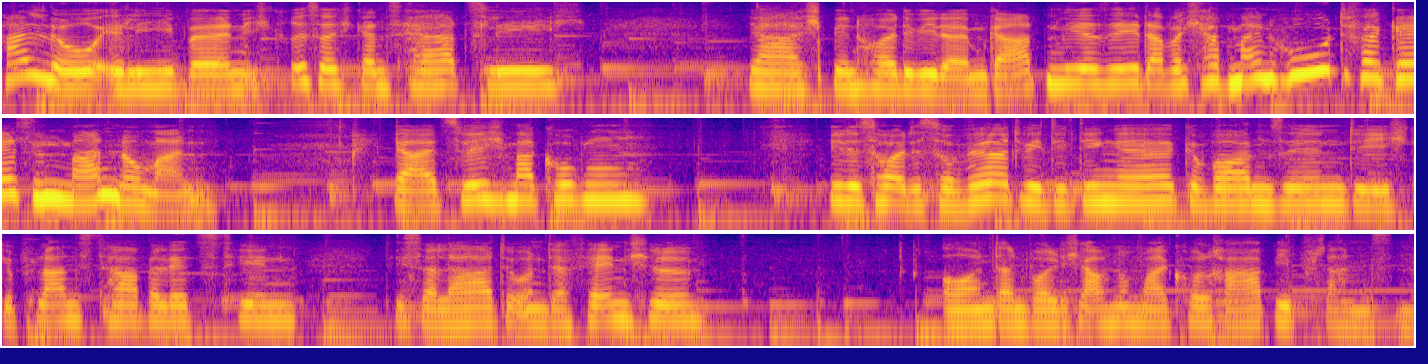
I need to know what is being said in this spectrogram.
Hallo ihr Lieben, ich grüße euch ganz herzlich. Ja, ich bin heute wieder im Garten, wie ihr seht, aber ich habe meinen Hut vergessen, Mann, oh Mann. Ja, jetzt will ich mal gucken, wie das heute so wird, wie die Dinge geworden sind, die ich gepflanzt habe letzthin, die Salate und der Fenchel. Und dann wollte ich auch noch mal Kohlrabi pflanzen.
